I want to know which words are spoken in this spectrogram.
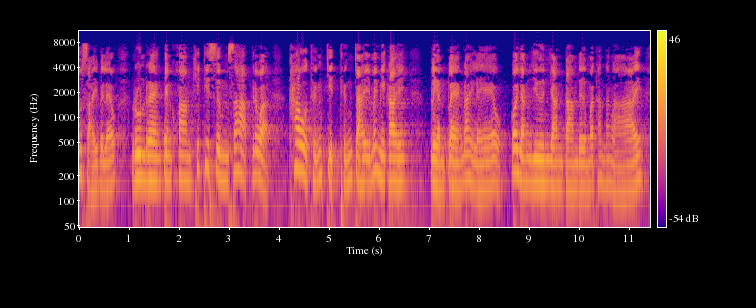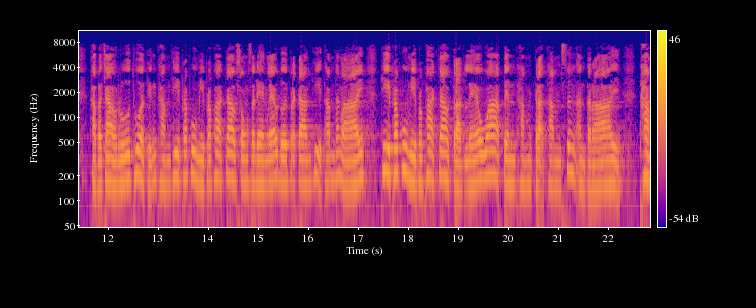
นุสัยไปแล้ว รุนแรงเป็นความคิดที่ซึมซาบเรียกว่าเข้าถึงจิตถึงใจไม่มีใครเปลี่ยนแปลงได้แล้ว ก็ยังยืนยันตามเดิมว่าท่านทั้งหลาย ข้าพเจ้ารู้ทั่วถึงธรรมที่พระผู้มีพระภาคเจ้าทรงแสดงแล้วโดยประการที่ทำทั้งหลาย ที่พระผู้มีพระภาคเจ้าตรัสแล้วว่าเป็นธรรมกระทำซึ่งอันตราย ธรรม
